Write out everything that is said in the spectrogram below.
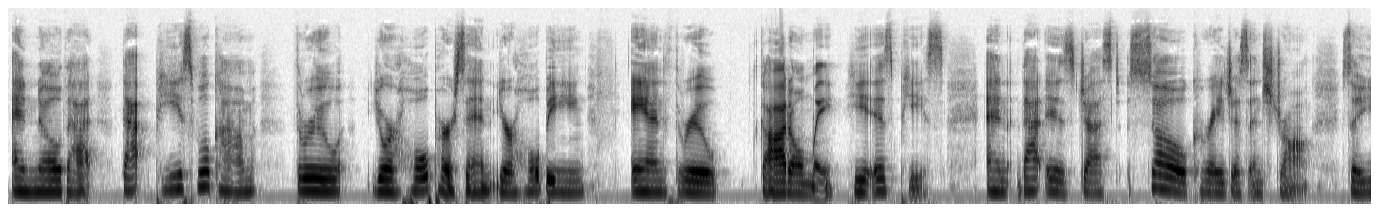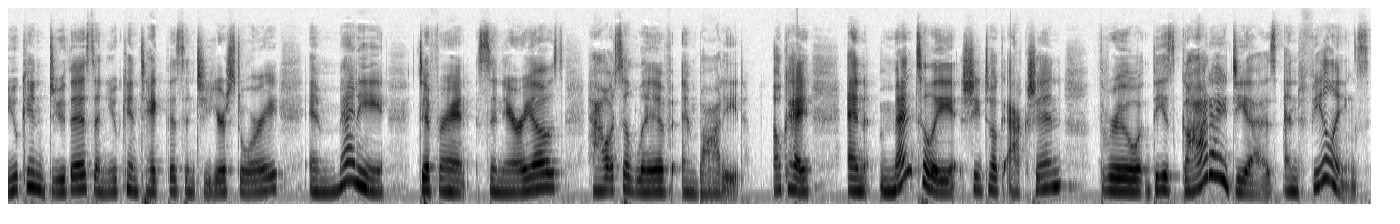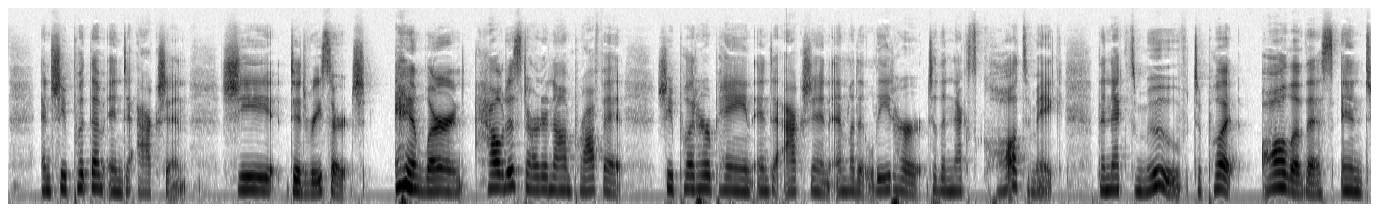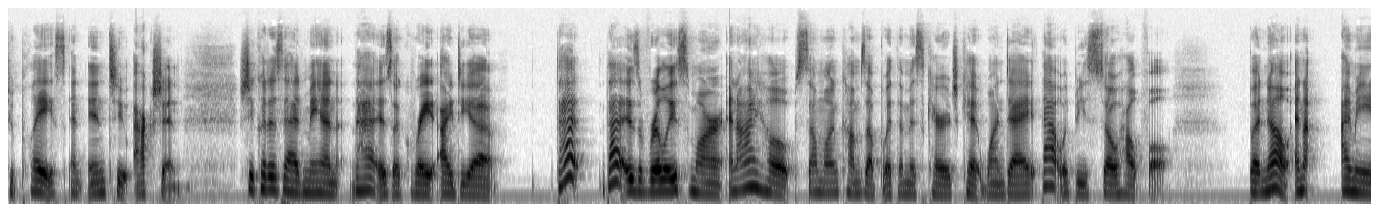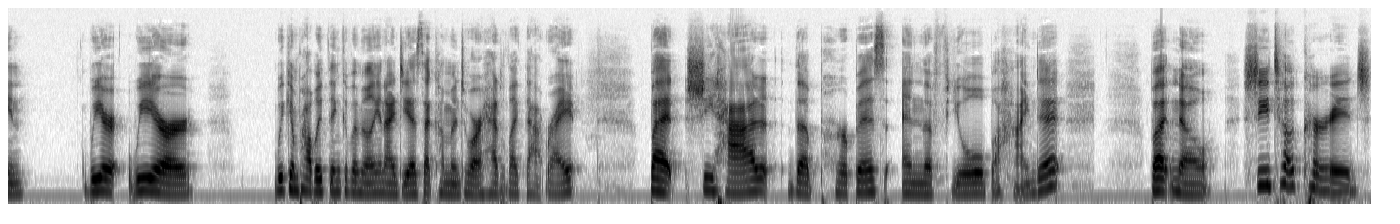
and know that that peace will come through your whole person, your whole being, and through God only. He is peace. And that is just so courageous and strong. So you can do this and you can take this into your story in many different scenarios how to live embodied. Okay, and mentally, she took action through these God ideas and feelings, and she put them into action. She did research and learned how to start a nonprofit. She put her pain into action and let it lead her to the next call to make, the next move to put all of this into place and into action. She could have said, "Man, that is a great idea. That that is really smart and I hope someone comes up with a miscarriage kit one day. That would be so helpful." But no, and I, I mean, we are we are we can probably think of a million ideas that come into our head like that, right? But she had the purpose and the fuel behind it. But no, she took courage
